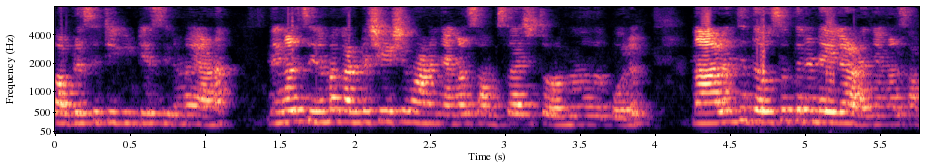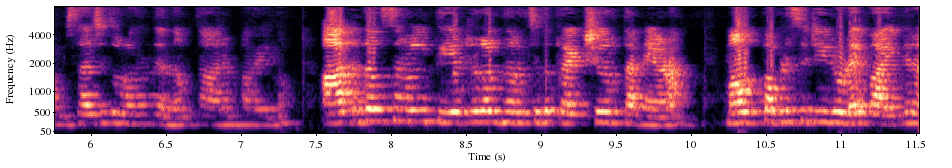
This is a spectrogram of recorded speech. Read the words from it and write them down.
പബ്ലിസിറ്റി കിട്ടിയ സിനിമയാണ്. നിങ്ങൾ സിനിമ കണ്ട ശേഷമാണ് ഞങ്ങൾ സംസാരിച്ചു തുടങ്ങുന്നത് പോലും. നാലഞ്ച് ദിവസത്തിനിടയിലാണ് ഞങ്ങൾ സംസാരിച്ചു തുടങ്ങുന്നതെന്നും താരം പറയുന്നു. ആദ്യ ദിവസങ്ങളിൽ തിയേറ്ററുകൾ നിറച്ചത് പ്രേക്ഷകർ തന്നെയാണ്. മൗത്ത് പബ്ലിസിറ്റിയിലൂടെ ഭയങ്കര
